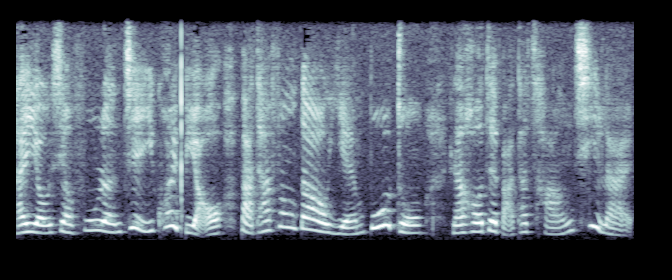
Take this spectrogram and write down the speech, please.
还有向夫人借一块表，把它放到盐钵中，然后再把它藏起来。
